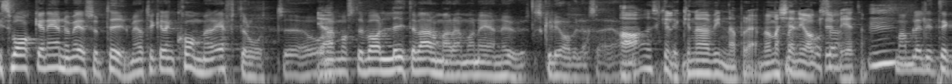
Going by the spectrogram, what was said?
smaken är ännu mer subtil, men jag tycker den kommer efteråt. eh, Och Ja. den måste vara lite varmare än vad den är nu, skulle jag vilja säga. Ja, jag skulle kunna vinna på det. Men man känner ju av kryddigheten. Man blir lite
